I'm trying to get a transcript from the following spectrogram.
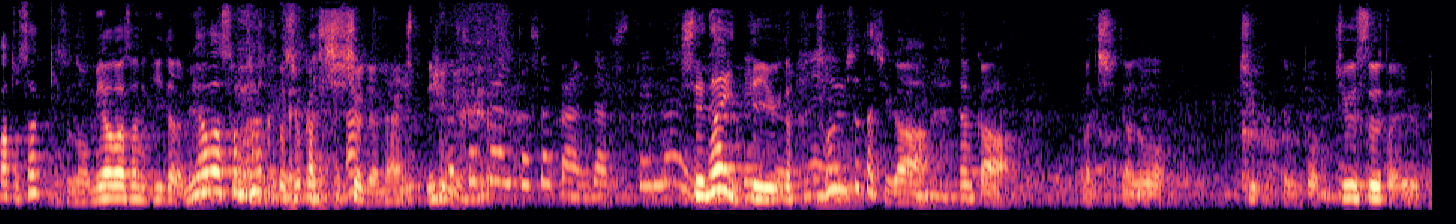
あとさっきその宮川さんに聞いたら宮川さんもなんか図書館司書じゃないっていう。図書館図書館じゃしてない、してないっていう、ね、そういう人たちがなんか、まあ、ちあの中中枢というか、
